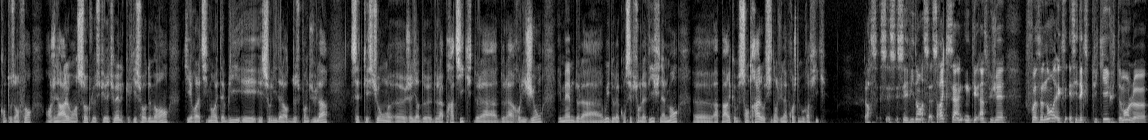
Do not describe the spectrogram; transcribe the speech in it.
quant aux enfants, en général, ont un socle spirituel, quel qu'il soit au demeurant, qui est relativement établi et solide. Alors, de ce point de vue-là, cette question, euh, j'allais dire, de, la pratique, de la, de la religion et même de la, oui, de la conception de la vie, finalement, euh, apparaît comme centrale aussi dans une approche démographique. Alors, c'est évident. C'est vrai que c'est un, sujet foisonnant. Essayer d'expliquer justement le,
